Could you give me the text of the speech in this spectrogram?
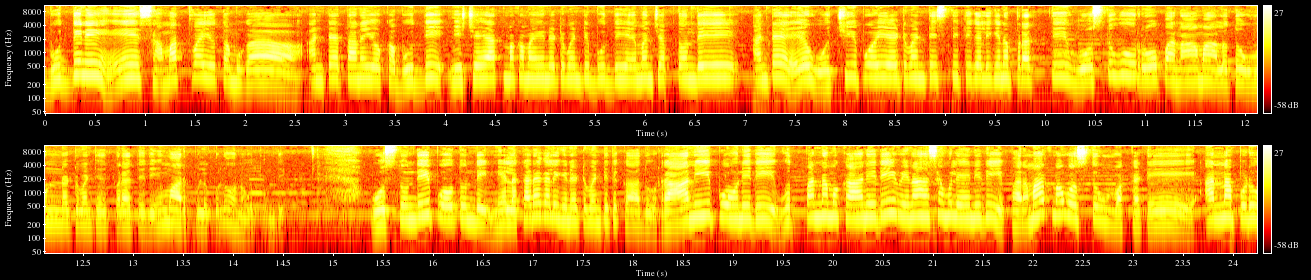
బుద్ధిని సమత్వయుతముగా అంటే తన యొక్క బుద్ధి నిశ్చయాత్మకమైనటువంటి బుద్ధి ఏమని చెప్తుంది? అంటే వచ్చిపోయేటువంటి స్థితి కలిగిన ప్రతి వస్తువు రూపనామాలతో ఉన్నటువంటి ప్రతిదీ మార్పులకు లోనవుతుంది. వస్తుంది పోతుంది. నిలకడగలిగినటువంటిది కాదు. రాని పోనిది ఉత్పన్నము కానిది వినాశము లేనిది పరమాత్మ వస్తువు ఒక్కటే. అన్నప్పుడు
